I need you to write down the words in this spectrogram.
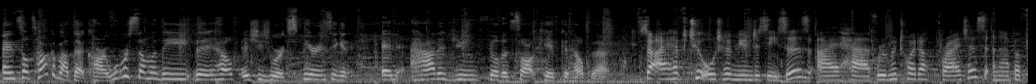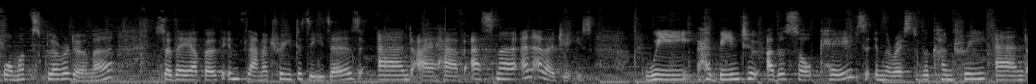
And so talk about that, Kari. What were some of the, the health issues you were experiencing and, and how did you feel that Salt Cave could help that? So I have two autoimmune diseases. I have rheumatoid arthritis and I have a form of scleroderma. So they are both inflammatory diseases and I have asthma and allergies. We had been to other salt caves in the rest of the country, and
